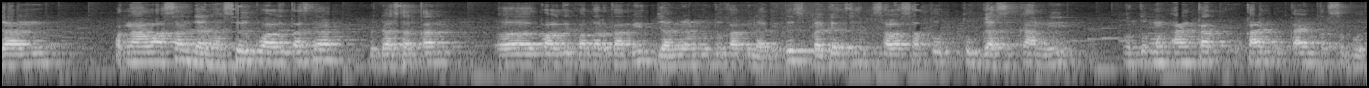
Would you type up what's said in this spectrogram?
dan pengawasan dan hasil kualitasnya berdasarkan eh, quality control kami jaminan mutu kami. Dan itu sebagai salah satu tugas kami untuk mengangkat UKM-UKM tersebut.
